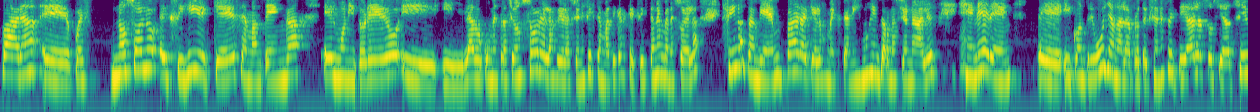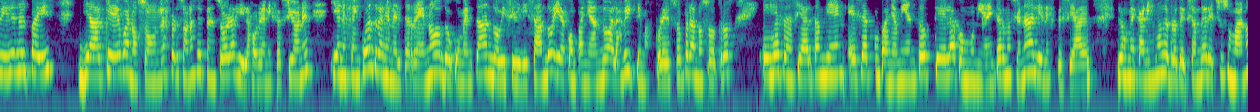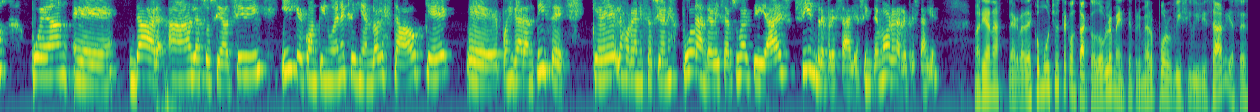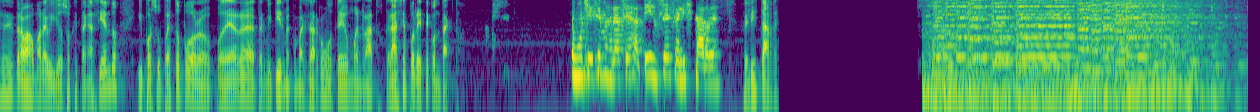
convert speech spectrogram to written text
para, eh, pues, no solo exigir que se mantenga el monitoreo y, y, la documentación sobre las violaciones sistemáticas que existen en Venezuela, sino también para que los mecanismos internacionales generen eh, y contribuyan a la protección efectiva de la sociedad civil en el país, ya que, bueno, son las personas defensoras y las organizaciones quienes se encuentran en el terreno documentando, visibilizando y acompañando a las víctimas. Por eso para nosotros es esencial también ese acompañamiento que la comunidad internacional y en especial los mecanismos de protección de derechos humanos puedan eh, dar a la sociedad civil y que continúen exigiendo al Estado que eh, pues garantice que las organizaciones puedan realizar sus actividades sin represalia, sin temor a la represalia. Mariana, le agradezco mucho este contacto doblemente, primero por visibilizar y hacer ese trabajo maravilloso que están haciendo y por supuesto por poder eh, permitirme conversar con usted un buen rato. Gracias por este contacto. Muchísimas gracias a ti, José. Feliz tarde. Feliz tarde.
